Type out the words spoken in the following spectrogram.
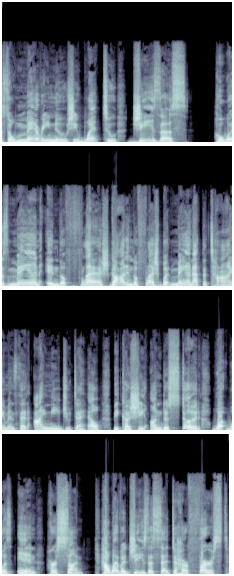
so mary knew she went to jesus who was man in the flesh, God in the flesh, but man at the time, and said, I need you to help because she understood what was in her son. However, Jesus said to her first,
